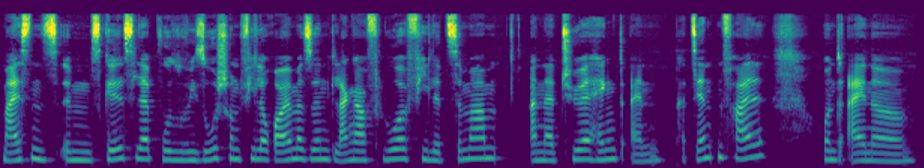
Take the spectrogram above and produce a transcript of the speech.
Meistens im Skills Lab, wo sowieso schon viele Räume sind, langer Flur, viele Zimmer an der Tür hängt ein Patientenfall und eine,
